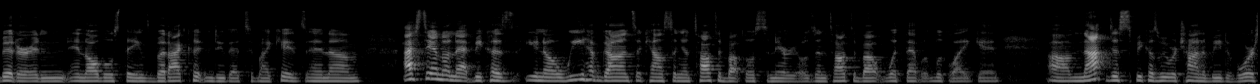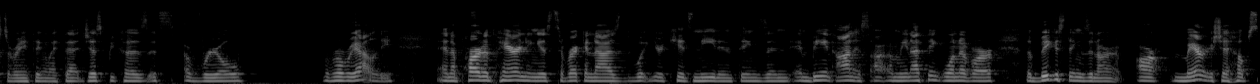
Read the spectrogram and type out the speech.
bitter and and all those things, but I couldn't do that to my kids. And um, I stand on that because you know we have gone to counseling and talked about those scenarios and talked about what that would look like and um, not just because we were trying to be divorced or anything like that, just because it's a real, a real reality. And a part of parenting is to recognize what your kids need and things and, and being honest. I, I mean, I think one of our the biggest things in our, our marriage that helps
